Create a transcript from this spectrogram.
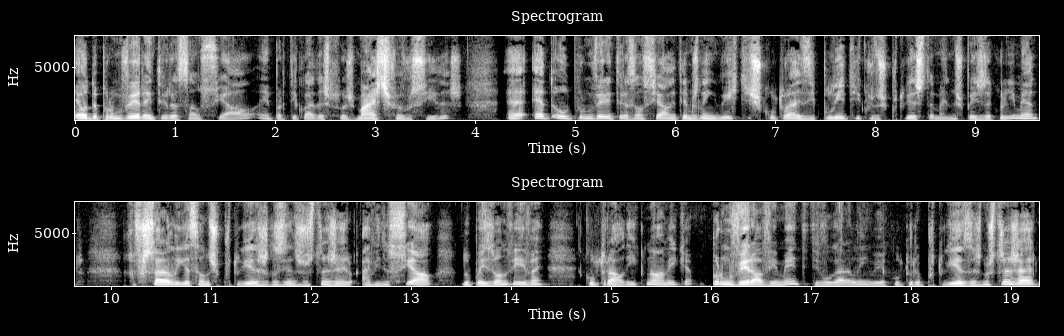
é o de promover a integração social, em particular das pessoas mais desfavorecidas, eh, é o de promover a integração social em termos linguísticos, culturais e políticos dos portugueses também nos países de acolhimento, reforçar a ligação dos portugueses residentes no estrangeiro à vida social do país onde vivem, cultural e económica, promover, obviamente, divulgar a língua e a cultura portuguesas no estrangeiro,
